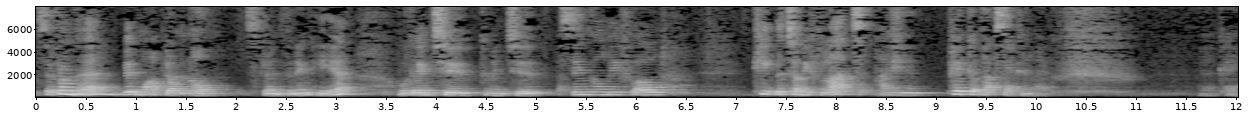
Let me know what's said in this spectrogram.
So from there, a bit more abdominal strengthening here. We're going to come into a single knee fold, Keep the tummy flat as you pick up that second leg. Okay,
